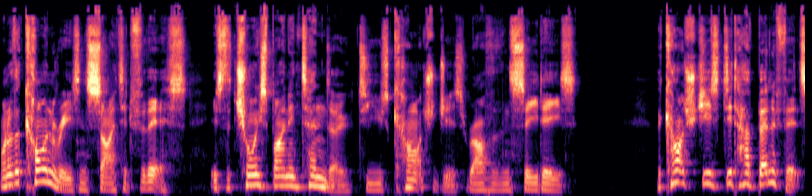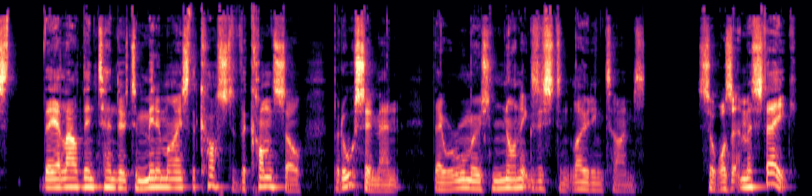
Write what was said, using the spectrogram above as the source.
One of the common reasons cited for this is the choice by Nintendo to use cartridges rather than CDs. The cartridges did have benefits. They allowed Nintendo to minimize the cost of the console, but also meant there were almost non existent loading times. So, was it a mistake?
